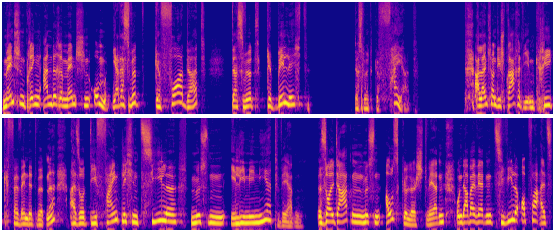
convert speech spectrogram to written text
Menschen bringen andere Menschen um. Ja, das wird gefordert, das wird gebilligt, das wird gefeiert. Allein schon die Sprache, die im Krieg verwendet wird, ne? Also die feindlichen Ziele müssen eliminiert werden. Soldaten müssen ausgelöscht werden und dabei werden zivile Opfer als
